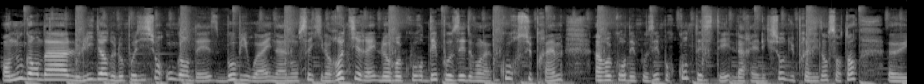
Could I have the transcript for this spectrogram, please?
En Ouganda, le leader de l'opposition ougandaise, Bobby Wine, a annoncé qu'il retirait le recours déposé devant la Cour suprême, un recours déposé pour contester la réélection du président sortant euh,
